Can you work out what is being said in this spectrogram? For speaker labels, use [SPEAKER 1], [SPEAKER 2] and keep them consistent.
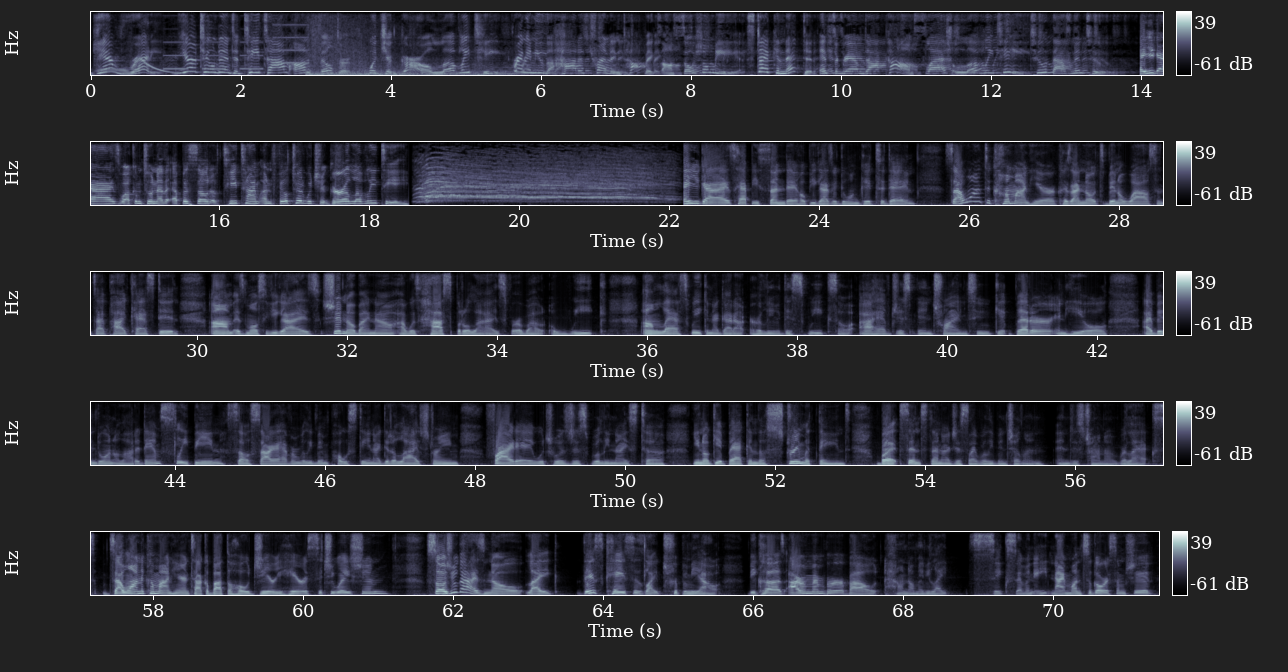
[SPEAKER 1] Get ready! You're tuned in to Tea Time Unfiltered with your girl, Lovely Tea, bringing you the hottest trending topics on social media. Stay connected. Instagram.com slash Lovely T 2002.
[SPEAKER 2] Hey, you guys, welcome to another episode of Tea Time Unfiltered with your girl, Lovely T. Hey, you guys, happy Sunday. Hope you guys are doing good today. So I wanted to come on here because I know it's been a while since I podcasted. Um, as most of you guys should know by now, I was hospitalized for about a week um, last week, and I got out earlier this week. So I have just been trying to get better and heal. I've been doing a lot of damn sleeping. So sorry I haven't really been posting. I did a live stream Friday, which was just really nice to, you know, get back in the stream of things. But since then, I just like really been chilling and just trying to relax. So I want to come on here and talk about the whole Jerry Harris situation. So as you guys know, like this case is like tripping me out because I remember about I don't know maybe like six, seven, eight, nine months ago or some shit.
